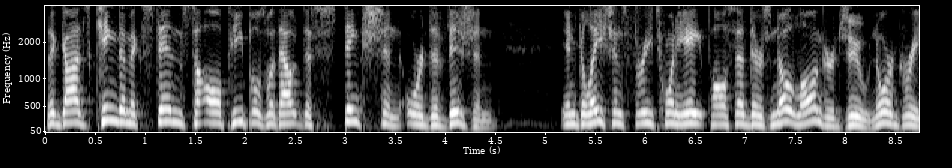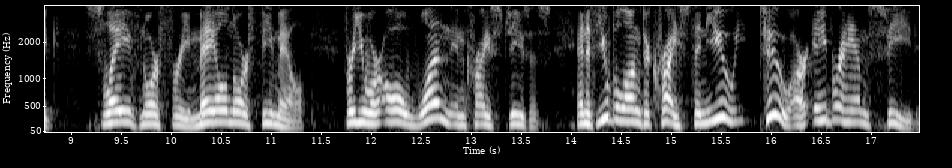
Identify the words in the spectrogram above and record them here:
That God's kingdom extends to all peoples without distinction or division. In Galatians 3:28, Paul said, "There's no longer Jew nor Greek, slave nor free, male nor female, for you are all one in Christ Jesus. And if you belong to Christ, then you too are Abraham's seed,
